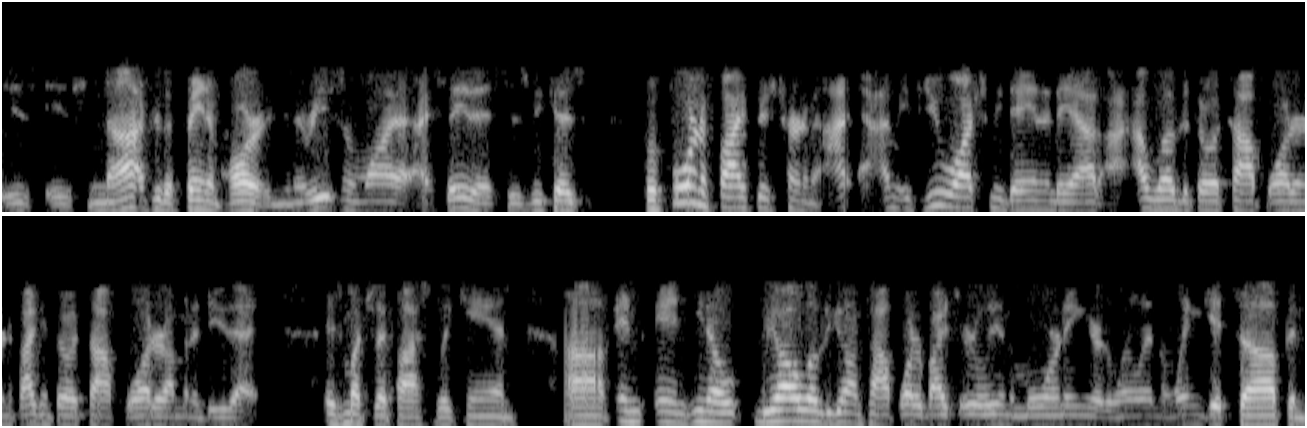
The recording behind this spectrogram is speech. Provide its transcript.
is is not for the faint of heart. And the reason why I say this is because before in a five fish tournament, I, I mean, if you watch me day in and day out, I, I love to throw a top water, and if I can throw a top water, I'm going to do that as much as I possibly can. Um, and and you know, we all love to get on top water bites early in the morning or the when the wind gets up. And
